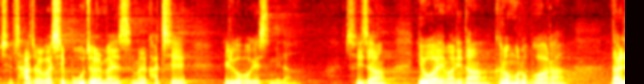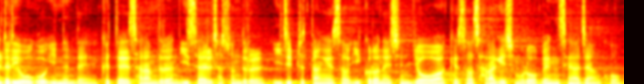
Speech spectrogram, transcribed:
14절과 15절 말씀을 같이 읽어보겠습니다. 시작. 여호와의 말이다. 그러므로 보아라. 날들이 오고 있는데 그때 사람들은 이스라엘 자손들을 이집트 땅에서 이끌어내신 여호와께서 살아계심으로 맹세하지 않고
